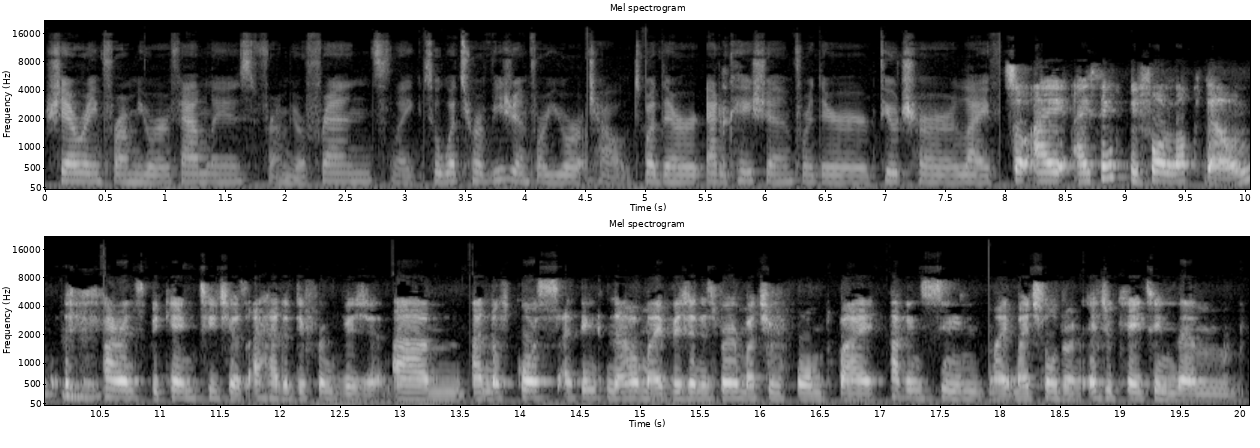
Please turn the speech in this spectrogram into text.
sharing from your families, from your friends, like, so what's your vision for your child, for their education, for their future life? So I, I think before lockdown, mm-hmm. parents became teachers. I had a different vision. Um, and of course, I think now my vision is very much informed by having seen my, my children, educating them,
